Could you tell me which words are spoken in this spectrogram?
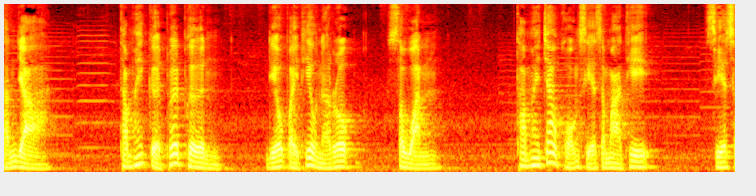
สัญญา ทำให้เกิดเพลิดเพลิน เดี๋ยวไปเที่ยวนรก สวรรค์ทำให้เจ้าของเสียสมาธิ เสียส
